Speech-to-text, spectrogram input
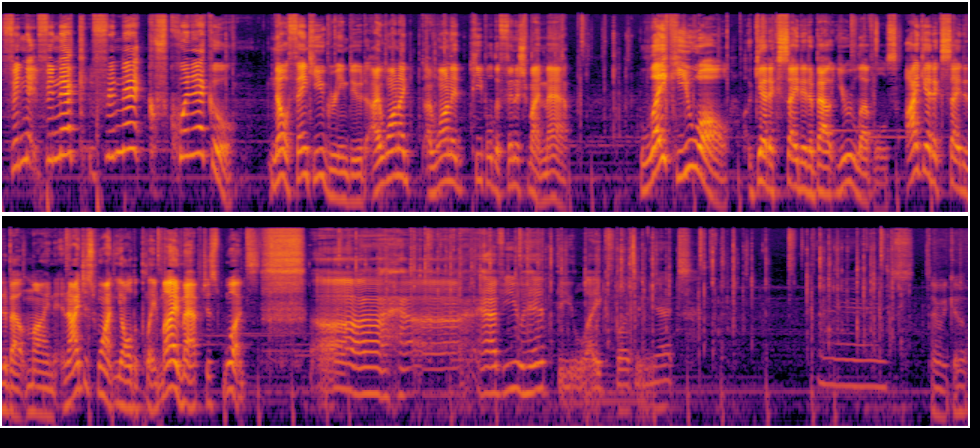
Finnek, Finnek, Finnek, Quineckle. No, thank you, green dude. I wanted I wanted people to finish my map. Like you all get excited about your levels, I get excited about mine, and I just want y'all to play my map just once. Uh, have you hit the like button yet? There we go.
